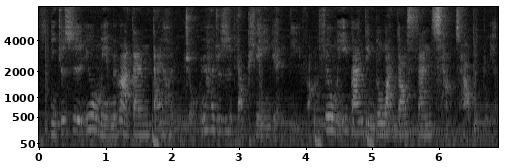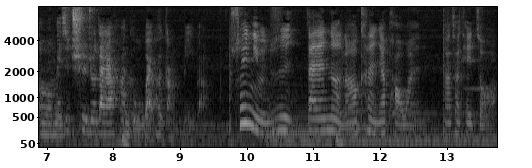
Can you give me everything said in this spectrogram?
子。你就是因为我们也没办法待待很久，因为它就是比较偏一点的地方，所以我们一般顶多玩到三场差不多。嗯，每次去就大概换个五百块港币吧。所以你们就是待在那，然后看人家跑完，然后才可以走啊？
